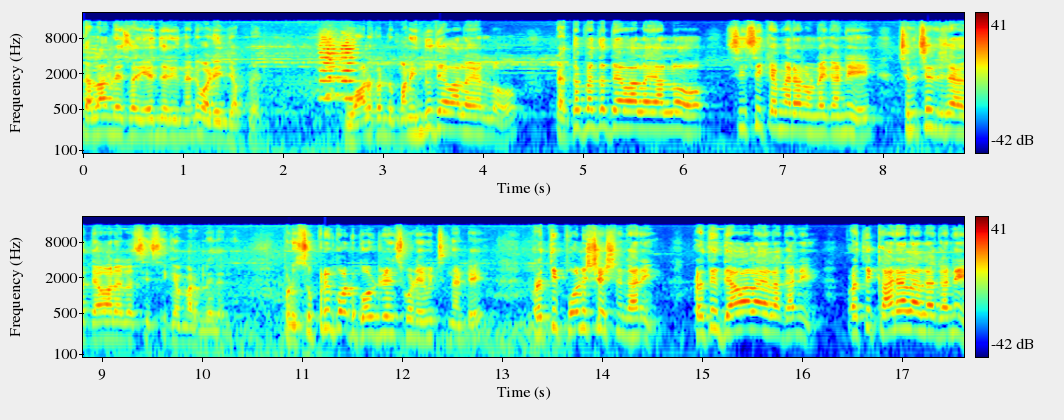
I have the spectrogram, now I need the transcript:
తెల్లారులేసా ఏం జరిగిందంటే వాడు ఏం చెప్పలేడు వాళ్ళకంటూ మన హిందూ దేవాలయాల్లో పెద్ద పెద్ద దేవాలయాల్లో సీసీ కెమెరాలు ఉన్నాయి కానీ చిన్న చిన్న దేవాలయాల్లో సీసీ కెమెరా లేదండి. ఇప్పుడు సుప్రీంకోర్టు గైడ్ లైన్స్ కూడా ఏమిచ్చిందంటే ప్రతి పోలీస్ స్టేషన్ కానీ ప్రతి దేవాలయాలు కానీ ప్రతి కార్యాలయాలు కానీ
